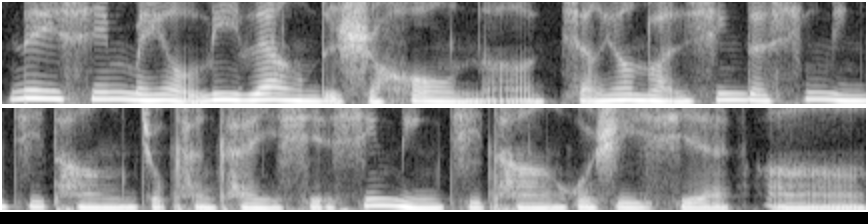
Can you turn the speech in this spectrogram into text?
内心没有力量的时候呢，想要暖心的心灵鸡汤，就看看一些心灵鸡汤，或是一些啊、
